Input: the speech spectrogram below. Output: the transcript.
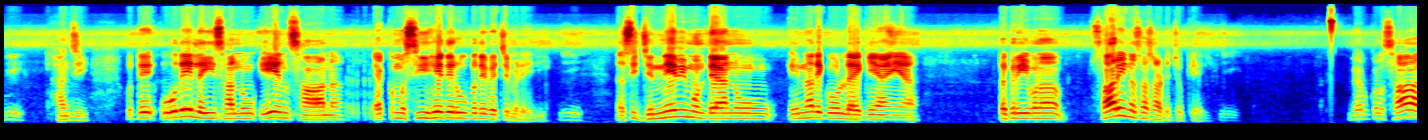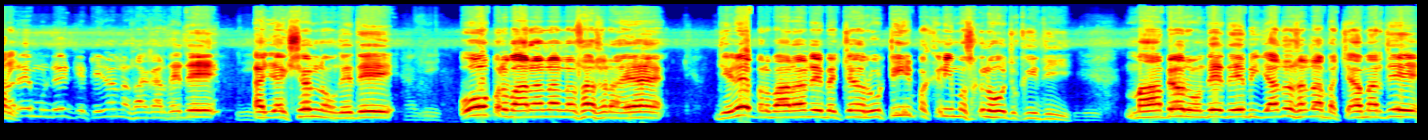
ਜੀ। ਹਾਂਜੀ। ਤੇ ਉਹਦੇ ਲਈ ਸਾਨੂੰ ਇਹ ਇਨਸਾਨ ਇੱਕ ਮਸੀਹੇ ਦੇ ਰੂਪ ਦੇ ਵਿੱਚ ਮਿਲੇ ਜੀ। ਜੀ। ਅਸੀਂ ਜਿੰਨੇ ਵੀ ਮੁੰਡਿਆਂ ਨੂੰ ਇਹਨਾਂ ਦੇ ਕੋਲ ਲੈ ਕੇ ਆਏ ਆ ਤਕਰੀਬਨ ਸਾਰੇ ਨਸ਼ਾ ਛੱਡ ਚੁੱਕੇ ਆ ਜੀ। ਬਿਲਕੁਲ ਸਾਰੇ। ਸਾਰੇ ਮੁੰਡੇ ਚਿੱਟੇ ਦਾ ਨਸ਼ਾ ਕਰਦੇ ਤੇ ਇੰਜੈਕਸ਼ਨ ਲਾਉਂਦੇ ਤੇ ਉਹ ਪਰਿਵਾਰਾਂ ਦਾ ਨਸ਼ਾ ਛੜਾਇਆ ਹੈ। ਜਿਹੜੇ ਪਰਿਵਾਰਾਂ ਦੇ ਵਿੱਚ ਰੋਟੀ ਪੱਕਣੀ ਮੁਸ਼ਕਲ ਹੋ ਚੁੱਕੀ ਸੀ। ਮਾਂ ਪਿਓ ਰੋਂਦੇ ਤੇ ਵੀ ਜਾਂ ਤਾਂ ਸਾਡਾ ਬੱਚਾ ਮਰ ਜੇ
